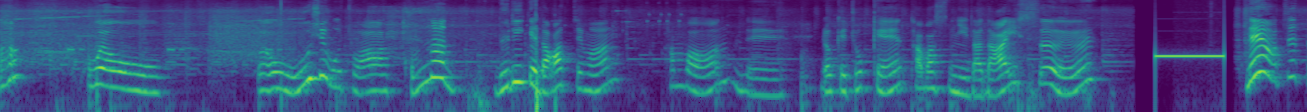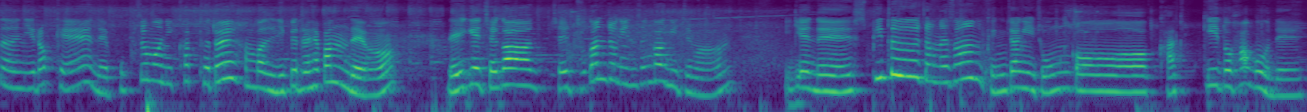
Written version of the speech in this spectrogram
어? 뭐야, 오. 어, 55초. 아, 겁나 느리게 나왔지만, 한번, 네. 이렇게 좋게 타봤습니다. 나이스. 네, 어쨌든 이렇게, 네, 복주머니 카트를 한번 리뷰를 해봤는데요. 네, 이게 제가 제 주관적인 생각이지만, 이게 네 스피드전에선 굉장히 좋은 것 같기도 하고 네.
